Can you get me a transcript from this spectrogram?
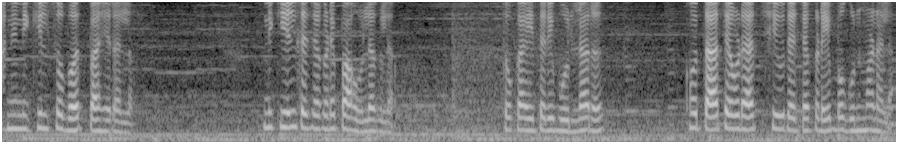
आणि निखिलसोबत बाहेर आला. निखिल त्याच्याकडे पाहू लागला. तो काहीतरी बोलणार होता तेवढ्यात शिव त्याच्याकडे बघून म्हणाला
